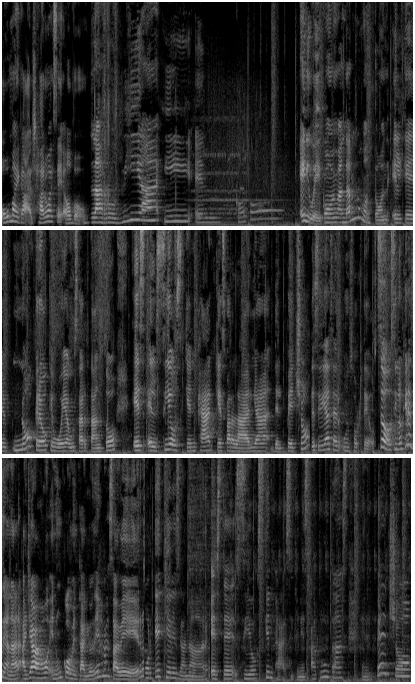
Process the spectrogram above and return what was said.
Oh my gosh, how do I say elbow? La rodilla y el codo. Anyway, como me mandaron un montón, el que no creo que voy a usar tanto es el CEO Skin Pad, que es para la área del pecho. Decidí hacer un sorteo. So, si lo quieres ganar, allá abajo en un comentario déjame saber por qué quieres ganar este CEO Skin Pad. Si tienes arrugas en el pecho,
